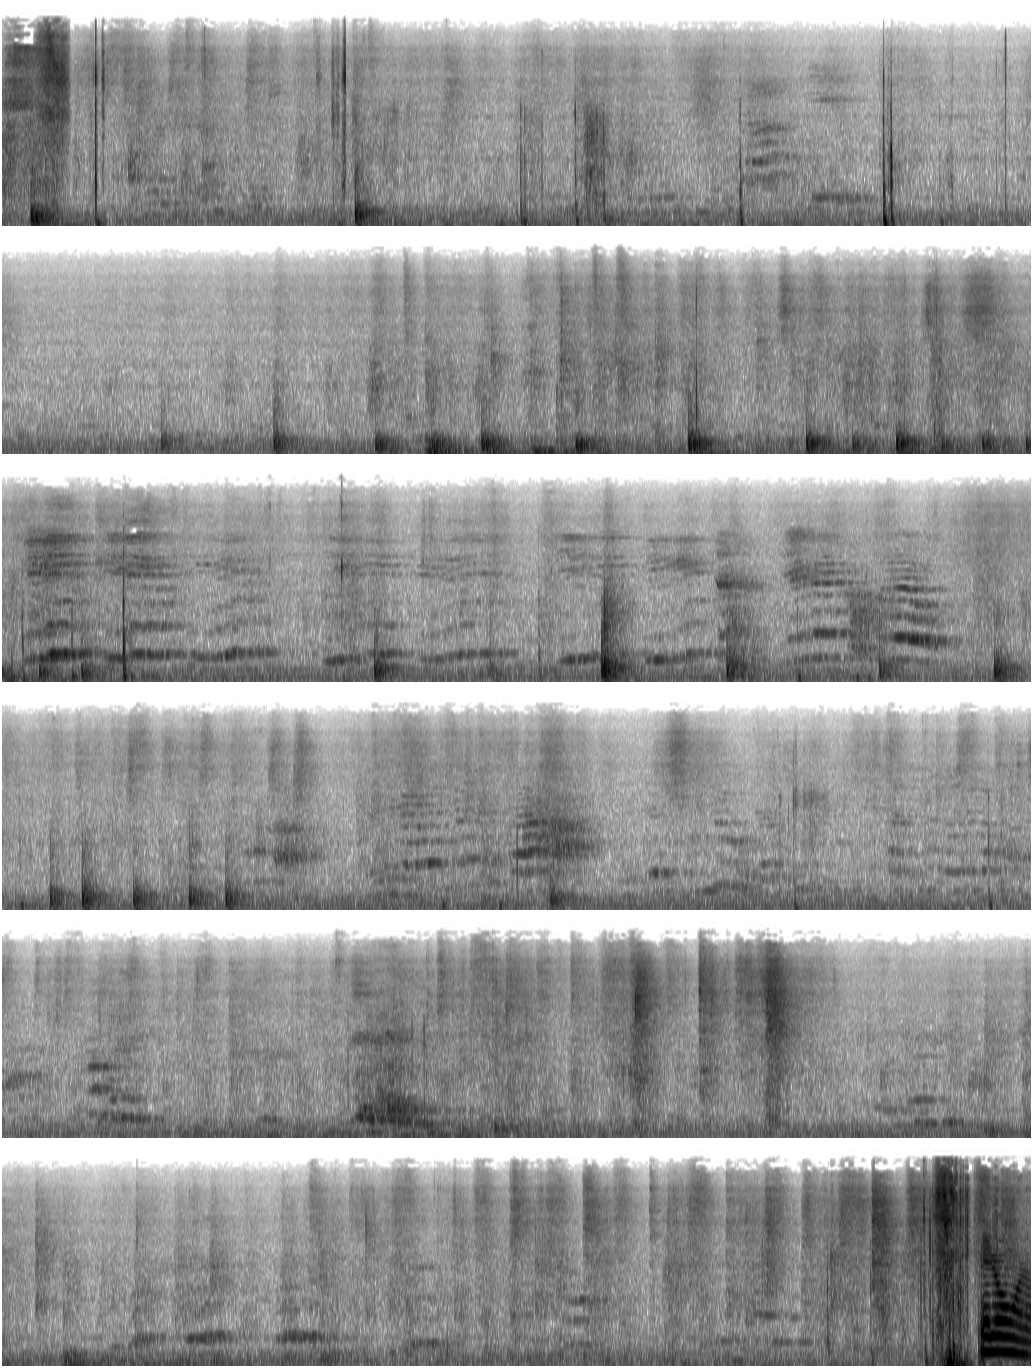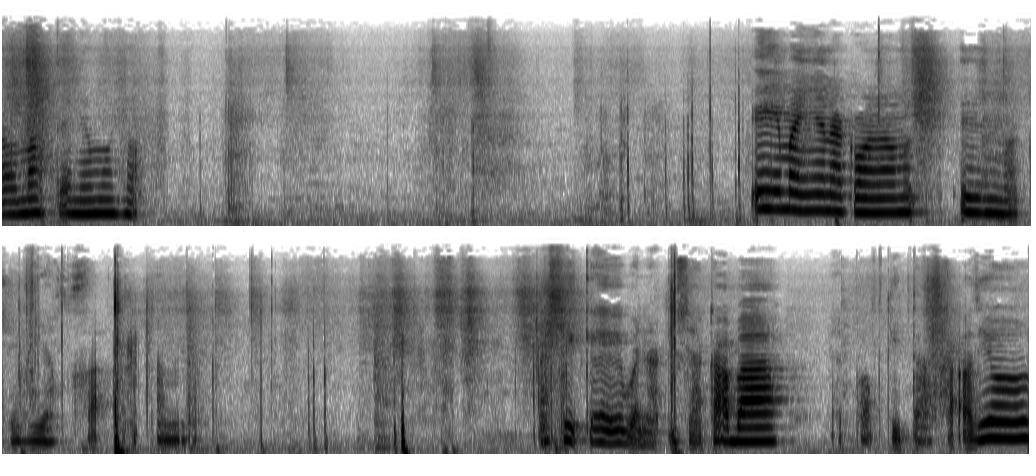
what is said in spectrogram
Pero bueno, más tenemos no. Y mañana como es noche vieja. Así que bueno, aquí se acaba el podcast. Adiós.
